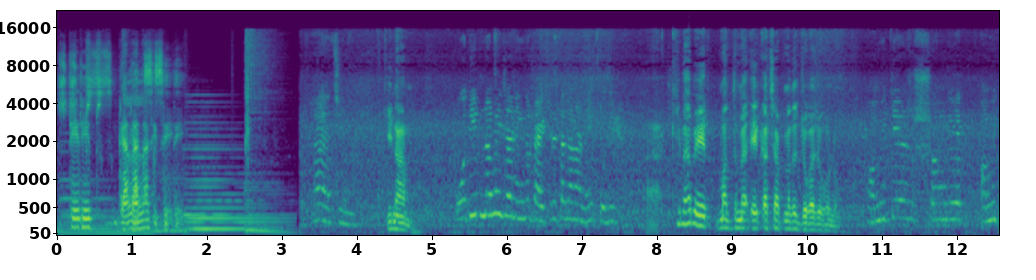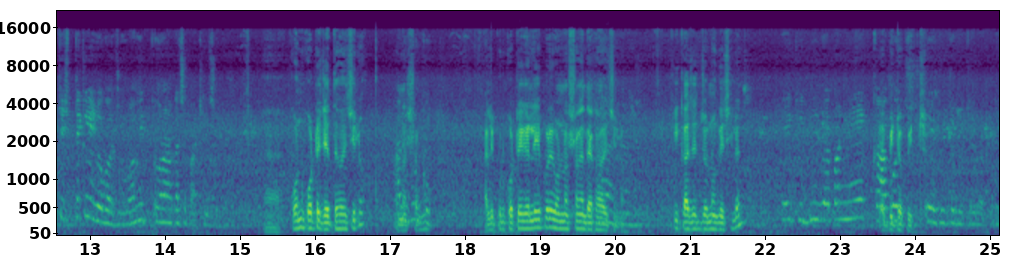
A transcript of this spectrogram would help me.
স্টেপস গ্যালাক্সিতে। হ্যাঁ কি নাম? প্রদীপ নামেই জানি কিন্তু টাইটেলটা জানা নেই প্রদীপ। কীভাবে এর মাধ্যমে এর কাছে আপনাদের যোগাযোগ হলো? অমিতের সঙ্গে অমিতের থেকেই যোগাযোগ অমিত ওনার কাছে পাঠিয়েছিল। আহ, কোন কোর্টে যেতে হয়েছিল ওনার সঙ্গে? কোর্ট। আলিপুর কোর্টে গেলেই পরে ওনার সঙ্গে দেখা হয়েছিল। হ্যাঁ, হ্যাঁ, কি কাজের জন্য গেছিলেন? হ্যাঁ। এই কিডনির ব্যাপার নিয়ে কাগজ এপিটোপিট। এপিটোপিটের ব্যাপারে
